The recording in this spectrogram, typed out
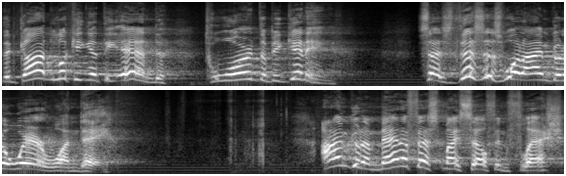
that God looking at the end toward the beginning says this is what I'm going to wear one day. I'm going to manifest myself in flesh.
